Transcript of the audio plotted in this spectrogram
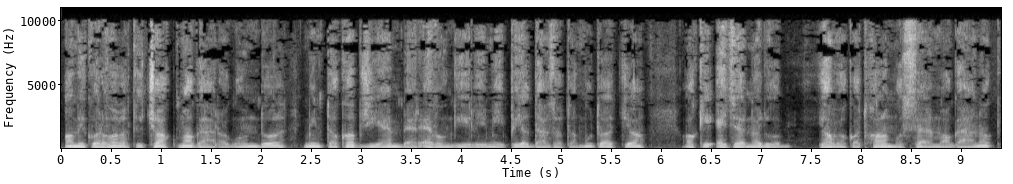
amikor valaki csak magára gondol, mint a kapzsi ember evangéliumi példázata mutatja, aki egyre nagyobb javakat halmoz fel magának,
